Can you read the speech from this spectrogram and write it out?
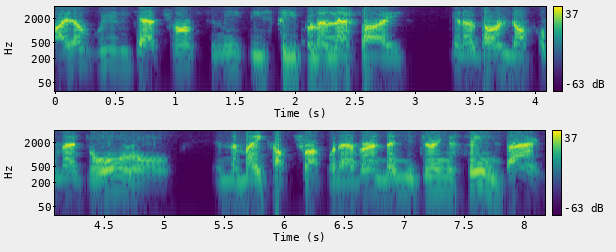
I don't really get a chance to meet these people unless I you know go and knock on their door or in the makeup truck whatever and then you're doing a scene bang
